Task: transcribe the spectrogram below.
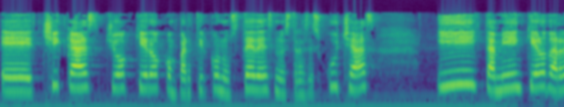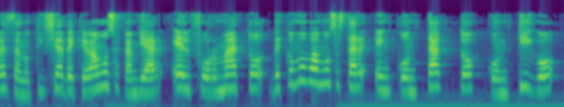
Eh, chicas, yo quiero compartir con ustedes nuestras escuchas y también quiero darles la noticia de que vamos a cambiar el formato de cómo vamos a estar en contacto contigo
